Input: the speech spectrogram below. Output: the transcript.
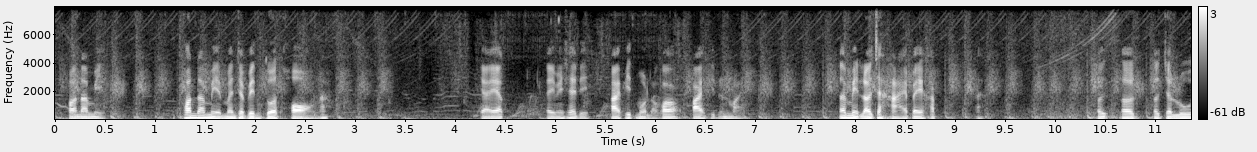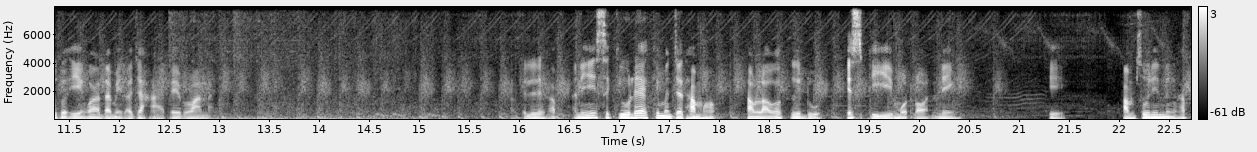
สะท้อนดาเมจสะท้อนดาเมจมันจะเป็นตัวทองนะอย่าแอดไอไม่ใช่ดิป้ายพิษหมดแล้วก็ป้ายพิษมันใหม่ดาเมจเราจะหายไปครับเราเราเราจะรู้ตัวเองว่าดาเมจเราจะหายไปประมาณไหน ไปเรื่อยครับ อันนี้สกิลแรกที่มันจะทำทำเราก็คือดูด SP หมดหลอดนั่นเองโอเคความสู้นิดนึงครับ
